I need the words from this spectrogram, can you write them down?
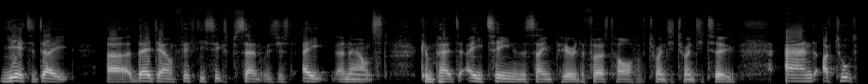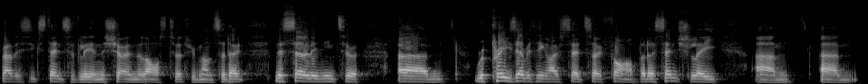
year to date, uh, they're down 56% with just eight announced compared to 18 in the same period, the first half of 2022. And I've talked about this extensively in the show in the last two or three months. I don't necessarily need to um, reprise everything I've said so far, but essentially, um, um,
